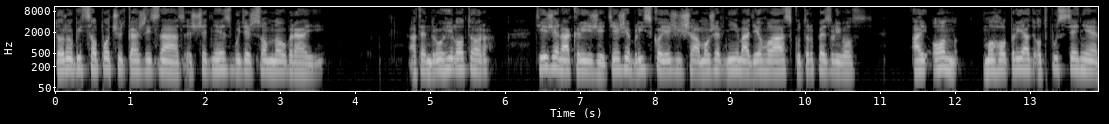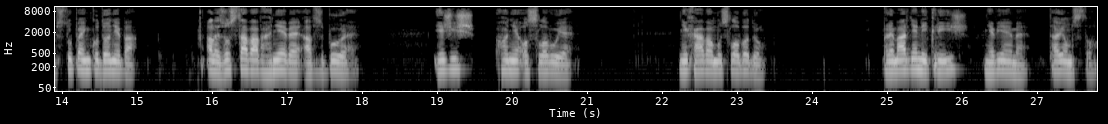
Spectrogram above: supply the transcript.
ktorú by chcel počuť každý z nás. Ešte dnes budeš so mnou v raji. A ten druhý lotor tiež je na kríži, tiež je blízko Ježiša a môže vnímať jeho lásku, trpezlivosť. Aj on mohol prijať odpustenie vstupenku do neba, ale zostáva v hneve a v zbúre. Ježiš ho neoslovuje. Necháva mu slobodu. Premárnený kríž nevieme, tajomstvo.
